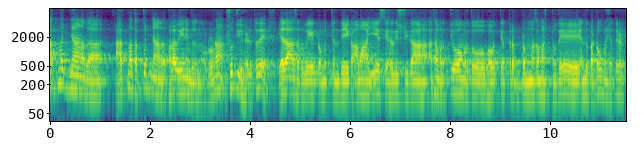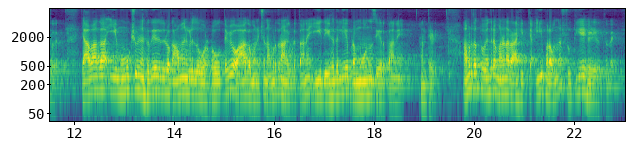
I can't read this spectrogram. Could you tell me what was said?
ಆತ್ಮಜ್ಞಾನದ ಆತ್ಮ ತತ್ವಜ್ಞಾನದ ಫಲವೇನೆಂಬುದನ್ನು ನೋಡೋಣ. ಶ್ರುತಿಯು ಹೇಳುತ್ತದೆ, ಯದಾ ಸರ್ವೇ ಪ್ರಮುಚ್ಯಂತೆ ಕಾಮ ಯೇಸ್ಯ ಹೃದಿಷ್ಠಿತಾ ಅಥ ಮೃತ್ಯೋ ಮೃತೋ ಭವತ್ಯತ್ರ ಬ್ರಹ್ಮ ಸಮಷ್ಣುತೆ ಎಂದು ಕಠೋಪನಿಷತ್ತು ಹೇಳ್ತದೆ ಯಾವಾಗ ಈ ಮುಮುಕ್ಷುವಿನ ಹೃದಯದಲ್ಲಿರುವ ಕಾಮನೆಗಳೆಲ್ಲವೂ ಹೊರಟು ಹೋಗುತ್ತವೆಯೋ ಆಗ ಮನುಷ್ಯನು ಅಮೃತನಾಗಿಬಿಡ್ತಾನೆ ಈ ದೇಹದಲ್ಲಿಯೇ ಬ್ರಹ್ಮವನ್ನು ಸೇರ್ತಾನೆ ಅಂಥೇಳಿ. ಅಮೃತತ್ವವೆಂದರೆ ಮರಣರಾಹಿತ್ಯ. ಈ ಫಲವನ್ನು ಶ್ರುತಿಯೇ ಹೇಳಿರುತ್ತದೆ.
